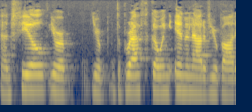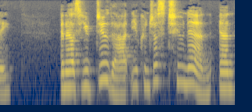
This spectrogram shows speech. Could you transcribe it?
and feel your your the breath going in and out of your body. And as you do that, you can just tune in. And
